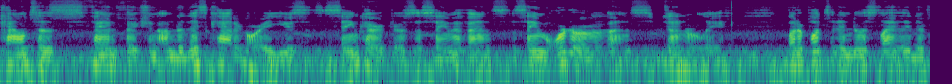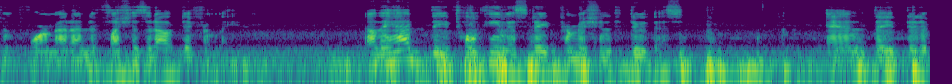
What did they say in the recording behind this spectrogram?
counts as fan fiction under this category. It uses the same characters, the same events, the same order of events generally, but it puts it into a slightly different format and it fleshes it out differently. Now, they had the Tolkien estate permission to do this and they did it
